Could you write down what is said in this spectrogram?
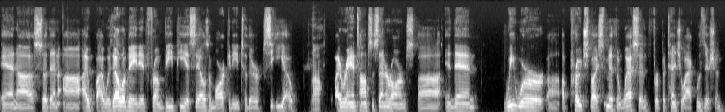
And uh, so then uh, I, I was elevated from VP of sales and marketing to their CEO. Wow. I ran Thompson Center Arms. Uh, and then we were uh, approached by Smith and Wesson for potential acquisition,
